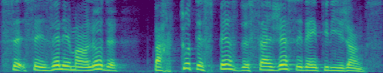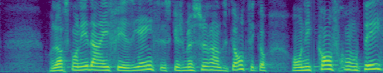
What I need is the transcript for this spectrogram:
ces, éléments-là par toute espèce de sagesse et d'intelligence? Lorsqu'on est dans Éphésiens, c'est ce que je me suis rendu compte, c'est qu'on est confronté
